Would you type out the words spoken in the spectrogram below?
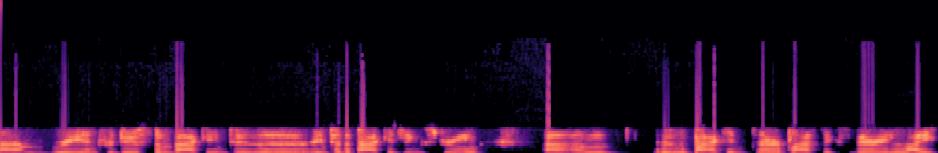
um, reintroduce them back into the into the packaging stream. Um, the package or plastic's very light,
